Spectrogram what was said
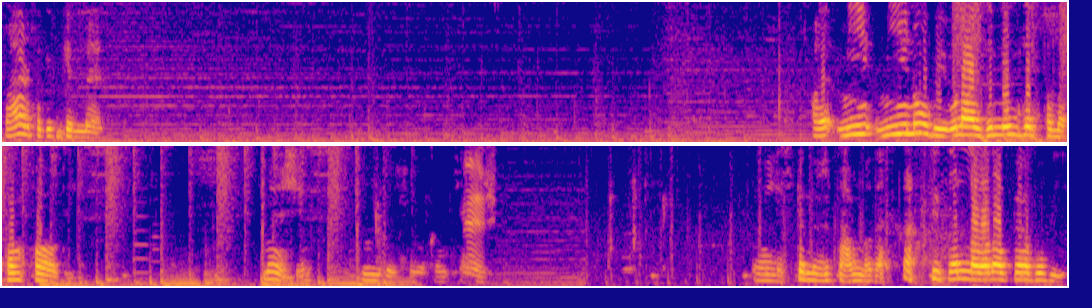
مش عارف أجيب كلات مي مينو بيقول عايزين ننزل في مكان فاضي. ماشي ننزل في مكان فاضي. ماشي. ال skin اللي انت عامله ده. في سلة ورا وفيها puppy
